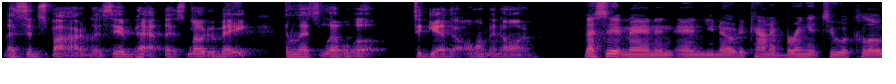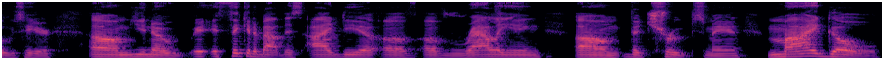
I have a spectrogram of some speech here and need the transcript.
Let's inspire. Let's impact. Let's motivate. And let's level up together, arm in arm. That's it, man. And and you know, to kind of bring it to a close here, um, you know, it, it, thinking about this idea of of rallying um the troops, man. My goal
